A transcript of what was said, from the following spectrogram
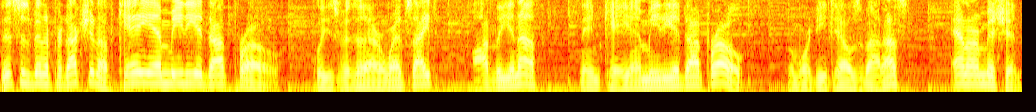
This has been a production of kmmedia.pro. Please visit our website, oddly enough, named kmmedia.pro, for more details about us and our mission,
